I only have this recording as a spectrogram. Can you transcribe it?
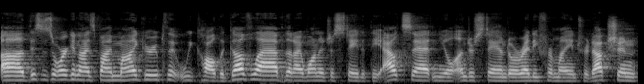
Uh, this is organized by my group that we call the GovLab, that I want to just state at the outset, and you'll understand already from my introduction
